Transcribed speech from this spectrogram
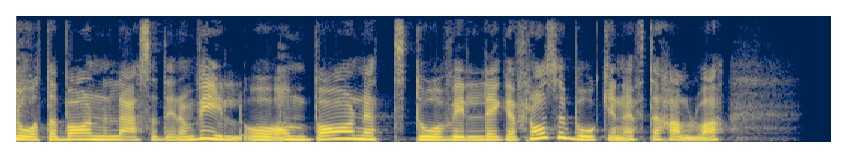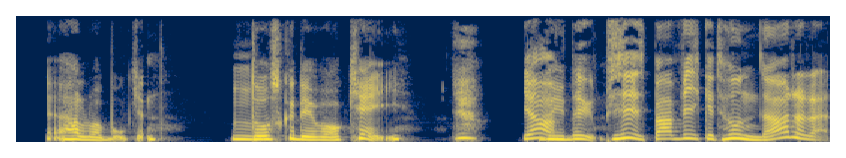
låta barnen läsa det de vill. Och om barnet då vill lägga ifrån sig boken efter halva, halva boken. Mm. Då ska det vara okej. Ja, det- det, precis. Bara vik ett hundöra där.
